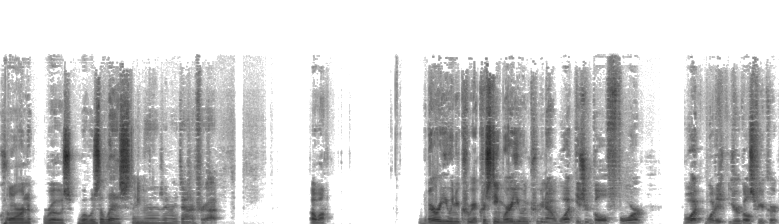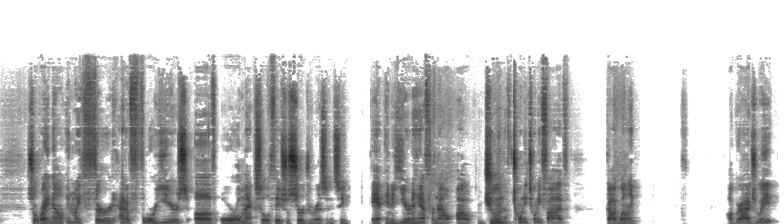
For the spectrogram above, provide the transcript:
Cornrows. What was the last thing I was going to write down? I forgot. Oh well. Where are you in your career, Christine? Where are you in career now? What is your goal for? What What is your goals for your career? So right now, in my third out of four years of oral maxillofacial surgery residency, in a year and a half from now, uh, June of 2025, God willing, I'll graduate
